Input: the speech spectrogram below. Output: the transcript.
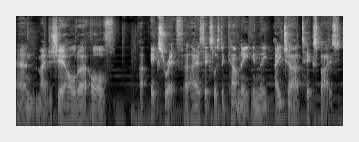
and major shareholder of XREF, an ASX listed company in the HR tech space.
